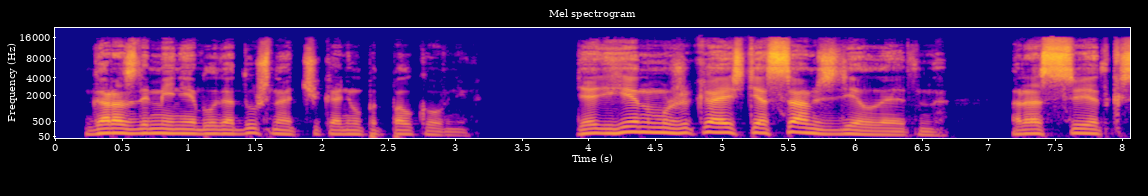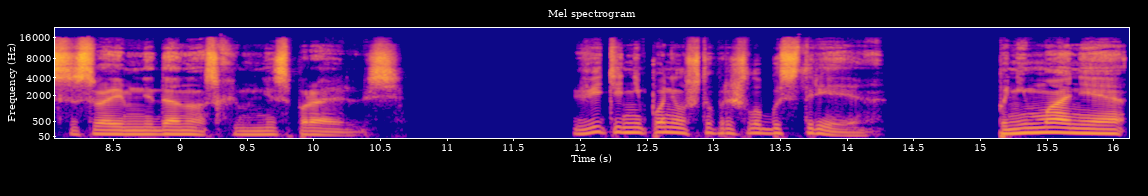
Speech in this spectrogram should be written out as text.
— гораздо менее благодушно отчеканил подполковник. «Дядя Ген мужика из тебя сам сделает, Рассветка со своим недоноском не справились. Витя не понял, что пришло быстрее. Понимание,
